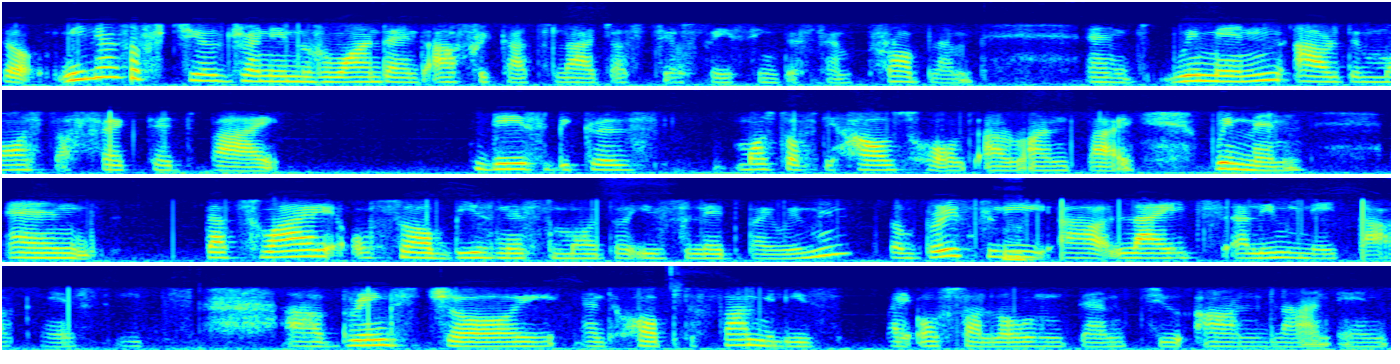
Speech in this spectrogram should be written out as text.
So millions of children in Rwanda and Africa at large are still facing the same problem. And women are the most affected by this because most of the households are run by women. And that's why also our business model is led by women. So briefly, uh, light eliminate darkness. It uh, brings joy and hope to families by also allowing them to earn, learn, and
